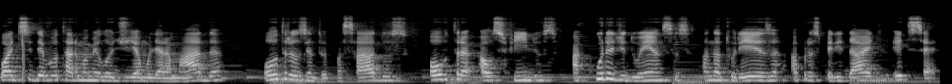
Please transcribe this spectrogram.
pode-se devotar uma melodia à mulher amada, outra aos antepassados, outra aos filhos, à cura de doenças, à natureza, à prosperidade, etc.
